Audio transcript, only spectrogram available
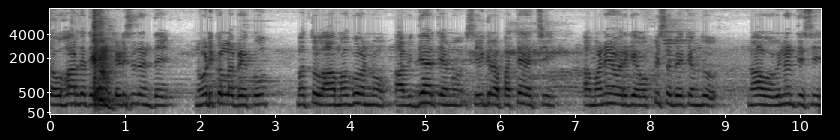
ಸೌಹಾರ್ದತೆಯನ್ನು ಕೆಡಿಸದಂತೆ ನೋಡಿಕೊಳ್ಳಬೇಕು ಮತ್ತು ಆ ಮಗುವನ್ನು, ಆ ವಿದ್ಯಾರ್ಥಿಯನ್ನು ಶೀಘ್ರ ಪತ್ತೆ ಹಚ್ಚಿ ಆ ಮನೆಯವರಿಗೆ ಒಪ್ಪಿಸಬೇಕೆಂದು ನಾವು ವಿನಂತಿಸಿ,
